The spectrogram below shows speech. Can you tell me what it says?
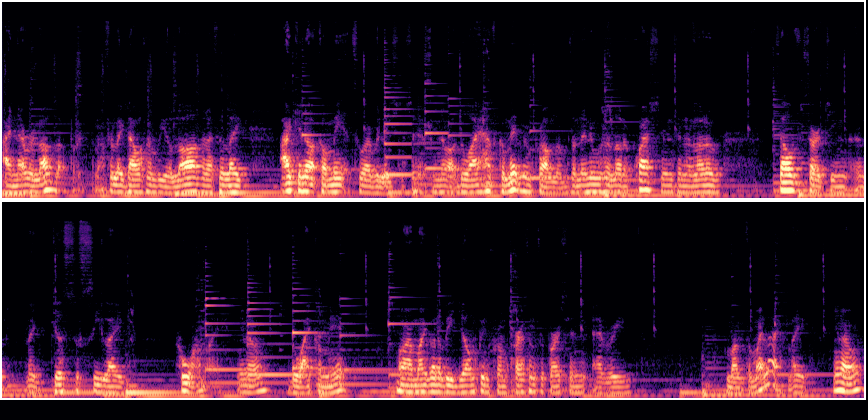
I never loved that person. I feel like that wasn't real love, and I feel like I cannot commit to a relationship. You know, do I have commitment problems? And then it was a lot of questions and a lot of self-searching, and like just to see like, who am I? You know, do I commit, or am I gonna be jumping from person to person every month of my life? Like, you know,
